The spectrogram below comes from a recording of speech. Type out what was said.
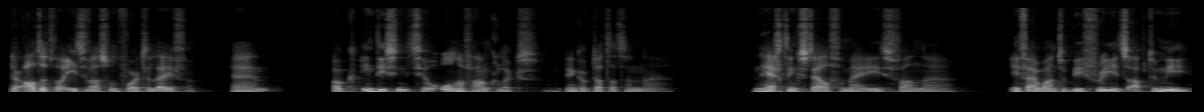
er altijd wel iets was om voor te leven. En ook in die zin iets heel onafhankelijks. Ik denk ook dat dat een, uh, een hechtingstijl van mij is. Van uh, if I want to be free, it's up to me.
